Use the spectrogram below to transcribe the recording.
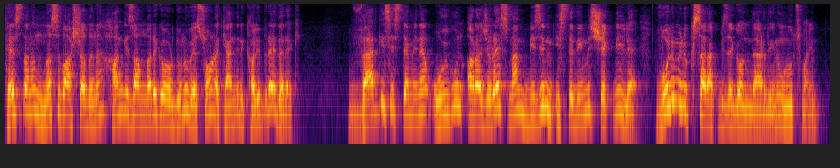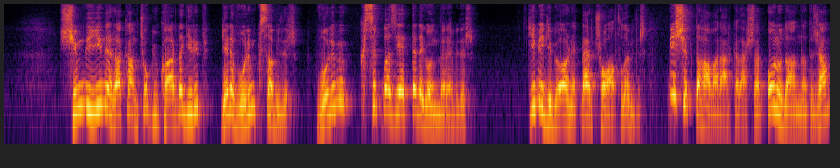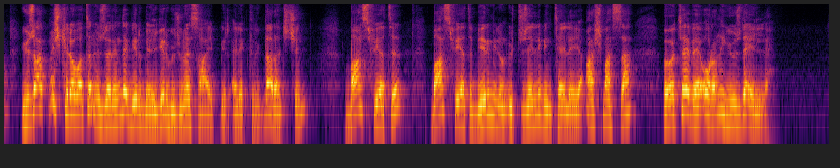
Tesla'nın nasıl başladığını, hangi zamları gördüğünü ve sonra kendini kalibre ederek vergi sistemine uygun aracı resmen bizim istediğimiz şekliyle volümünü kısarak bize gönderdiğini unutmayın. Şimdi yine rakam çok yukarıda girip gene volüm kısabilir. Volümü kısık vaziyette de gönderebilir. Gibi gibi örnekler çoğaltılabilir. Bir şık daha var arkadaşlar. Onu da anlatacağım. 160 kW'ın üzerinde bir beygir gücüne sahip bir elektrikli araç için bas fiyatı bas fiyatı 1 milyon 350 bin TL'yi aşmazsa ÖTV oranı %50.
